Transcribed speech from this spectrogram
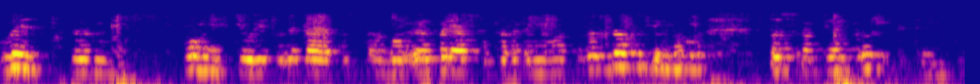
лист е, повністю відповідає постанову е, порядку проведення масових заходів номер 145. Прошу підтримати.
